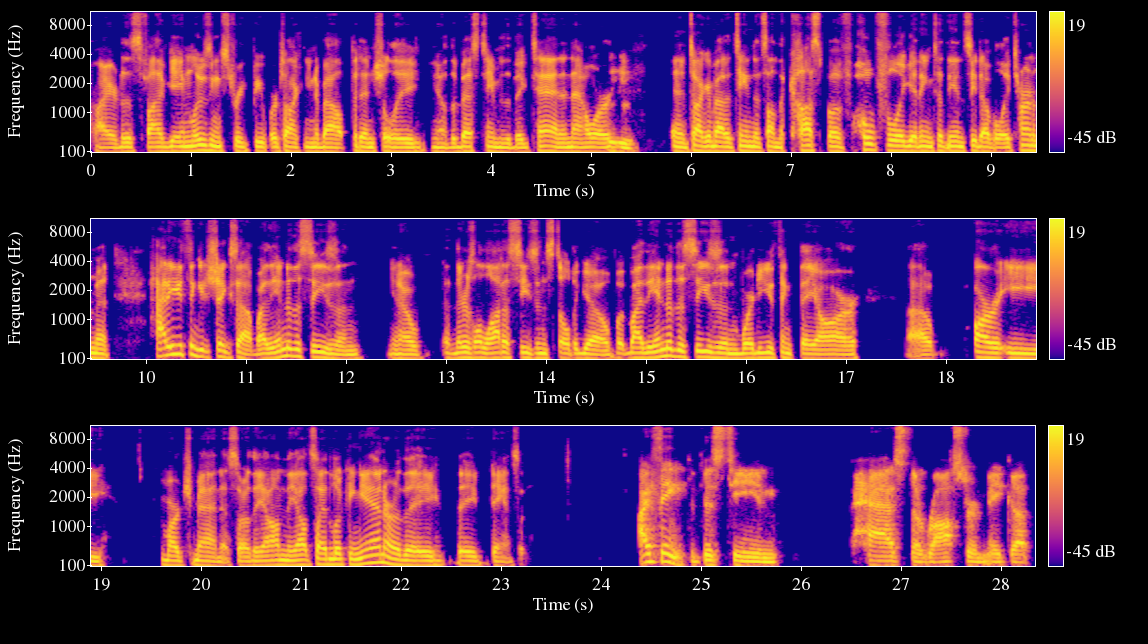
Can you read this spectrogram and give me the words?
prior to this five game losing streak, people were talking about potentially you know the best team in the Big Ten, and now we're mm-hmm and talking about a team that's on the cusp of hopefully getting to the NCAA tournament. How do you think it shakes out by the end of the season? You know, and there's a lot of seasons still to go, but by the end of the season, where do you think they are? Uh, RE March Madness. Are they on the outside looking in, or are they they dancing? I think that this team has the roster makeup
